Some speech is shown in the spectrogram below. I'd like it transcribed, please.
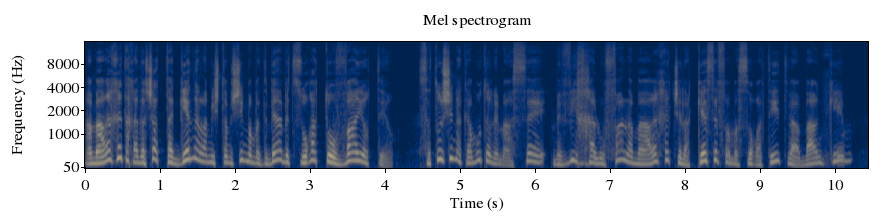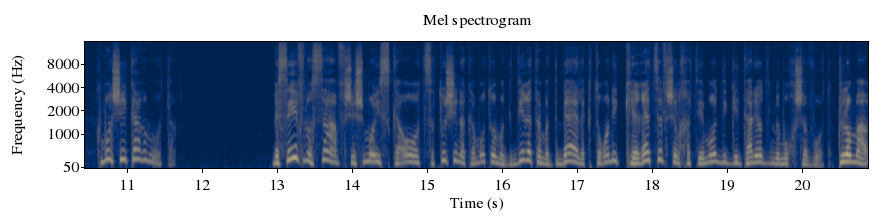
המערכת החדשה תגן על המשתמשים במטבע בצורה טובה יותר. סטושי נקמוטו למעשה מביא חלופה למערכת של הכסף המסורתית והבנקים, כמו שהכרנו אותה. בסעיף נוסף, ששמו עסקאות, סטושי נקמוטו מגדיר את המטבע האלקטרוני כרצף של חתימות דיגיטליות ממוחשבות. כלומר,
